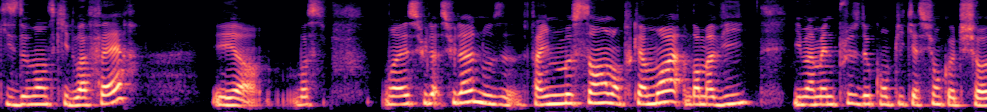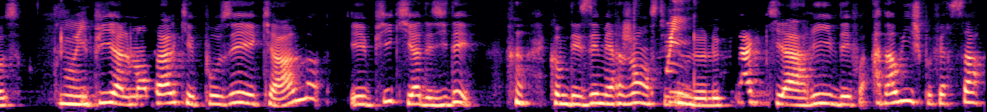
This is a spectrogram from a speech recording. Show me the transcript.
qui se demande ce qu'il doit faire. Et euh, bah, ouais, celui-là, celui-là nous, enfin, il me semble, en tout cas moi, dans ma vie, il m'amène plus de complications qu'autre chose. Oui. Et puis il y a le mental qui est posé et calme, et puis qui a des idées. comme des émergences, tu le, le qui arrive des fois. Ah bah oui, je peux faire ça.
